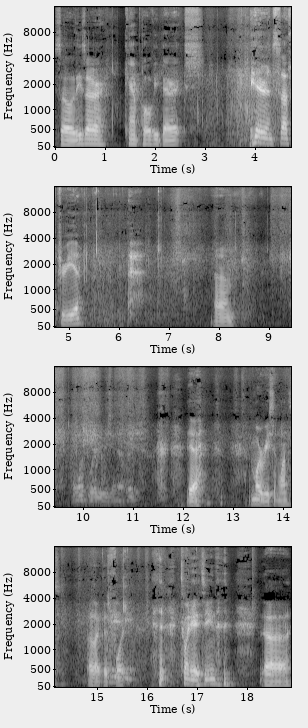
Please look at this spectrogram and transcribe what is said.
So these are Camp Hovey barracks here in South Korea. Um, yeah, more recent ones. I like this fort. 2018, uh,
